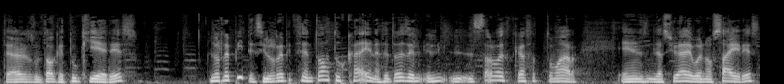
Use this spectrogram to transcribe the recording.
te da el resultado que tú quieres, lo repites y lo repites en todas tus cadenas. Entonces el, Starbucks que vas a tomar en la ciudad de Buenos Aires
